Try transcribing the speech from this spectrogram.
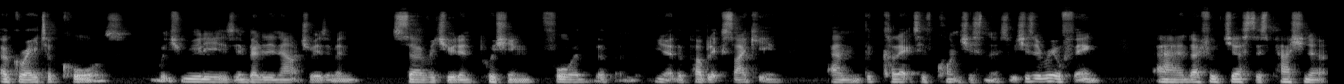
a greater cause, which really is embedded in altruism and servitude and pushing forward the you know the public psyche and the collective consciousness, which is a real thing. And I feel just as passionate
